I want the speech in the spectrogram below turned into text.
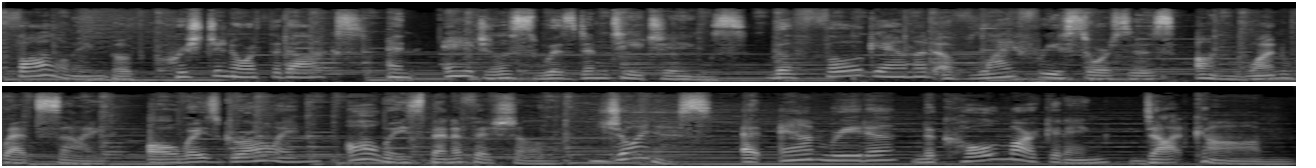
following both Christian Orthodox and ageless wisdom teachings. The full gamut of life resources on one website, always growing, always beneficial. Join us at amritanicolemarketing.com.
